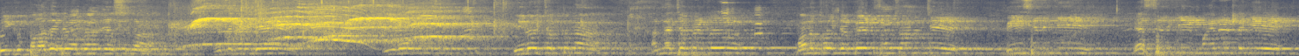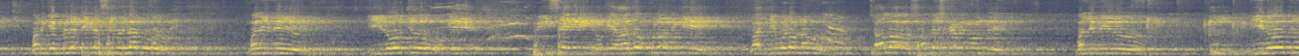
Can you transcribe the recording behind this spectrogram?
మీకు పాదాభివందనం చేస్తున్నా. ఎందుకంటే ఈరోజు ఈరోజు చెప్తున్నా అన్న చెప్పినట్టు మనకు డెబ్బై ఏడు సంవత్సరాల నుంచి బీసీలకి ఎస్సీలకి మైనార్టీలకి మనకి ఎమ్మెల్యే టికెట్స్ మరి ఇది ఈరోజు ఒక బీసీ ఒక యాదవ్ కులానికి నాకు ఇవ్వడము చాలా సంతోషకరంగా ఉంది. మళ్ళీ మీరు ఈరోజు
